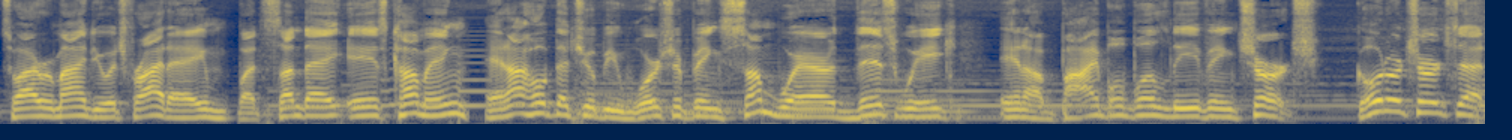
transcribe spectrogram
So I remind you it's Friday, but Sunday is coming, and I hope that you'll be worshiping somewhere this week in a Bible believing church. Go to a church that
